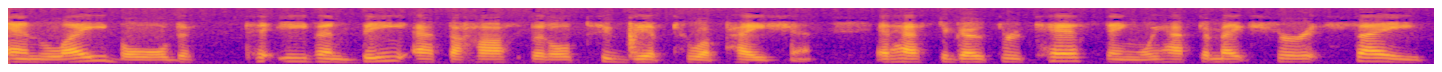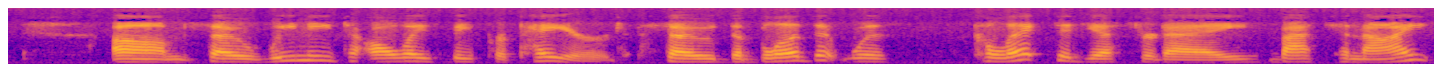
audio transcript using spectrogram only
and labeled to even be at the hospital to give to a patient. It has to go through testing. We have to make sure it's safe. Um, so we need to always be prepared. So the blood that was collected yesterday by tonight,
